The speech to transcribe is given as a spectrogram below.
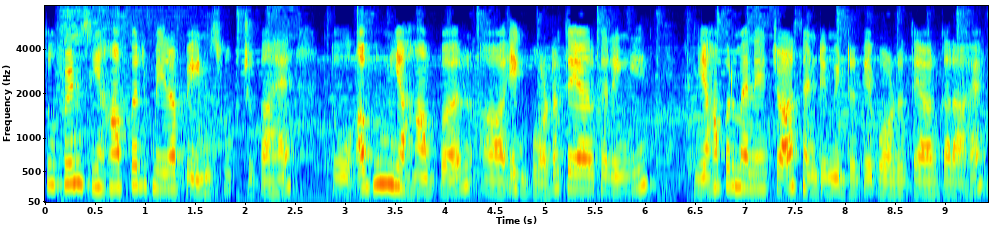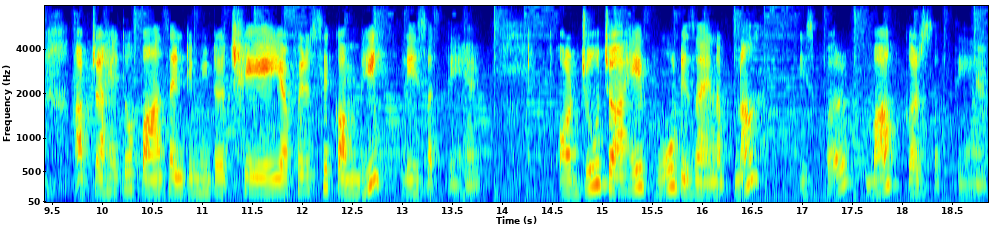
तो फ्रेंड्स यहाँ पर मेरा पेंट सूख चुका है। तो अब हम यहाँ पर एक बॉर्डर तैयार करेंगे। यहाँ पर मैंने चार सेंटीमीटर के बॉर्डर तैयार करा है। आप चाहे तो पाँच सेंटीमीटर छः या फिर इससे कम भी ले सकते हैं। और जो चाहे वो डिज़ाइन अपना इस पर मार्क कर सकते हैं।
